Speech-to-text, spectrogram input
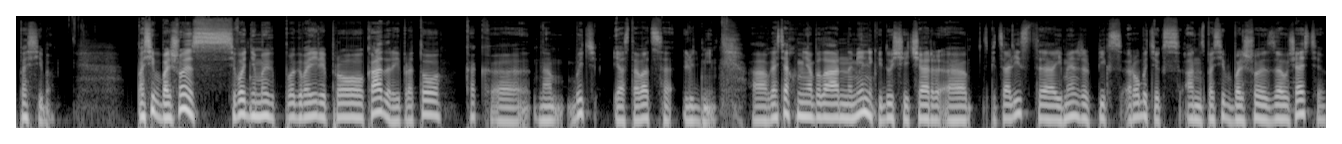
Спасибо. Спасибо большое. Сегодня мы поговорили про кадры и про то, как э, нам быть и оставаться людьми. А в гостях у меня была Анна Мельник, ведущий HR-специалист э, э, и менеджер Pix Robotics. Анна, спасибо большое за участие.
